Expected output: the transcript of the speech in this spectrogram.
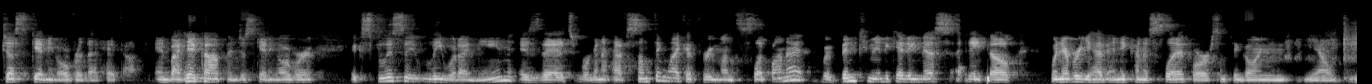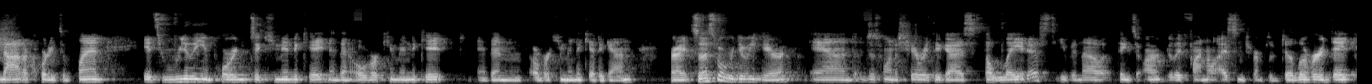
just getting over that hiccup. And by hiccup and just getting over it, explicitly what I mean is that we're going to have something like a three month slip on it. We've been communicating this. I think though whenever you have any kind of slip or something going, you know, not according to plan, it's really important to communicate and then over communicate and then over communicate again. Right. So that's what we're doing here. And I just want to share with you guys the latest, even though things aren't really finalized in terms of delivery date.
